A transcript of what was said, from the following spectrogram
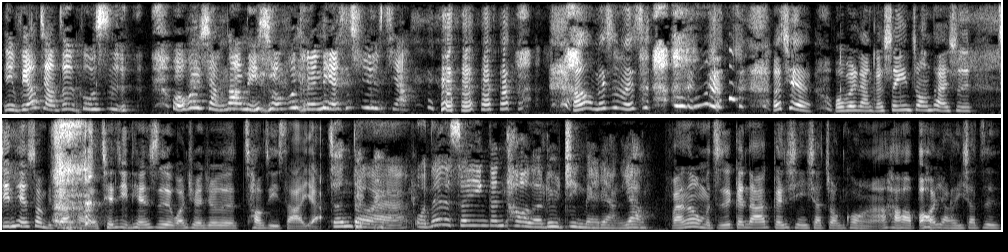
你不要讲这个故事，我会想到你说不能连续讲。好，没事没事。而且我们两个声音状态是今天算比较好的，前几天是完全就是超级沙哑。真的哎，我那个声音跟套了滤镜没两样。反正我们只是跟大家更新一下状况啊，好好保养一下自己。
